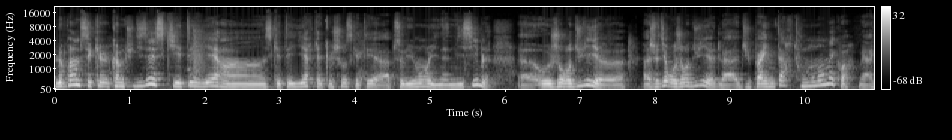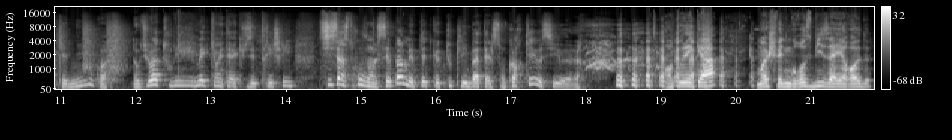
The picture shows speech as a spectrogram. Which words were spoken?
Le problème c'est que comme tu disais, ce qui était hier, un, ce qui était hier quelque chose qui était absolument inadmissible, euh, aujourd'hui, euh, enfin je veux dire aujourd'hui euh, de la du pine tart, tout le monde en met quoi. Mais à quel niveau quoi? Donc tu vois tous les mecs qui ont été accusés de tricherie, si ça se trouve on le sait pas, mais peut-être que toutes les battes elles sont corquées aussi. euh. en tous les cas, moi je fais une grosse bise à Hérode,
